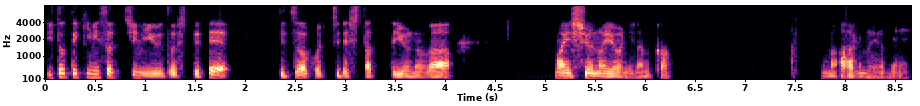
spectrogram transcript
意図的にそっちに誘導してて、実はこっちでしたっていうのが、毎週のようになんか、今あるのよね。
